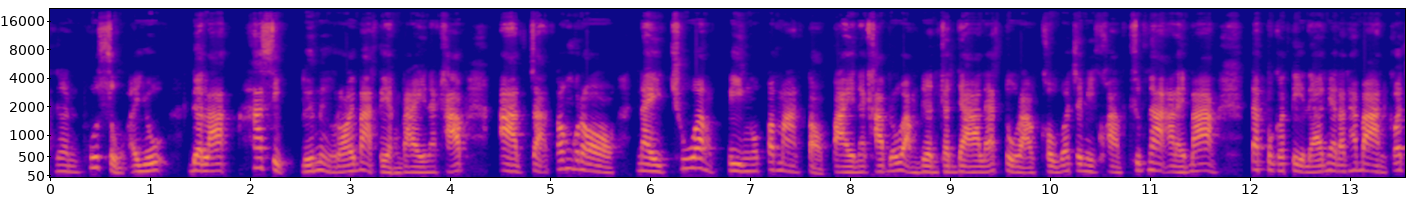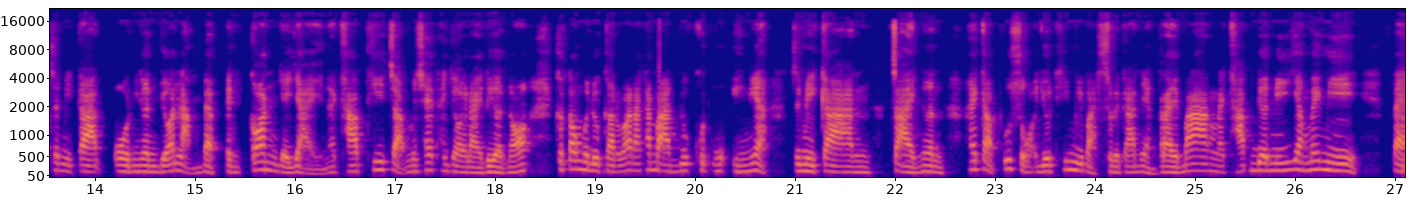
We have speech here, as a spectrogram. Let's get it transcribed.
กเงินผู้สูงอายุ เดือนละ 50 หรือ 100 บาทแต่อย่างใดนะครับ อาจจะต้องรอในช่วงปีงบประมาณต่อไปนะครับ ระหว่างเดือนกันยาและตุลาคมว่าจะมีความคืบหน้าอะไรบ้าง แต่ปกติแล้วเนี่ยรัฐบาลก็จะมีการโอนเงินย้อนหลังแบบเป็นก้อนใหญ่ ๆ นะครับ ที่จะไม่ใช่ทยอยรายเดือนเนาะก็ต้องมาดูกันว่ารัฐบาลยุคคุณอุ้งอิงเนี่ยจะมีการจ่ายเงินให้กับผู้สูงอายุที่มีบัตรสวัสดิการอย่างไรบ้างนะครับ เดือนนี้ยังไม่มี แต่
